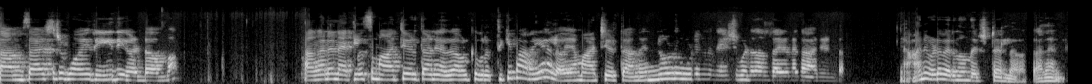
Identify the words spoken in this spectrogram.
സംസാരിച്ചിട്ട് പോയ രീതി കണ്ടോ അമ്മ? അങ്ങനെ നെക്ലസ് മാറ്റിയെടുത്താണ് അത് അവൾക്ക് വൃത്തിക്ക് പറയാലോ. ഞാൻ മാറ്റിയെടുത്താന്ന് എന്നോട് കൂടി ഇങ്ങനെ ദേഷ്യപ്പെട്ട് സംസാരിക്കേണ്ട കാര്യമുണ്ട്. ഞാനിവിടെ വരുന്നൊന്നും ഇഷ്ടമല്ല അവൾക്ക്. അതന്നെ.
